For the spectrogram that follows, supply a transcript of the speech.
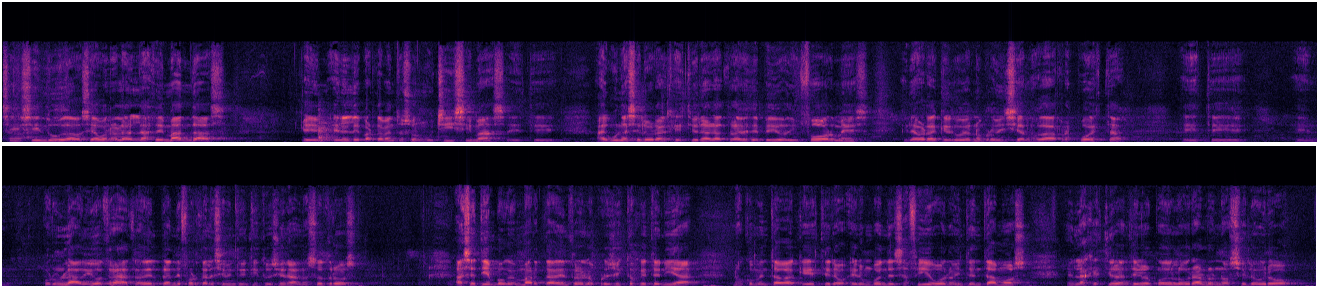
Sí, sin duda, o sea, bueno, las demandas en, el departamento son muchísimas, este, algunas se logran gestionar a través de pedidos de informes y la verdad que el gobierno provincial nos da respuesta, este, por un lado, y otras a través del plan de fortalecimiento institucional. Nosotros hace tiempo que Marta, dentro de los proyectos que tenía, nos comentaba que este era, era un buen desafío, bueno, intentamos en la gestión anterior poder lograrlo, no se logró.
